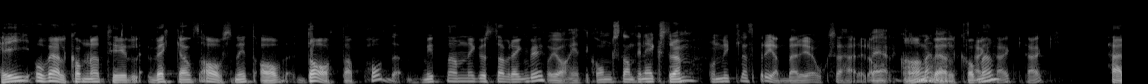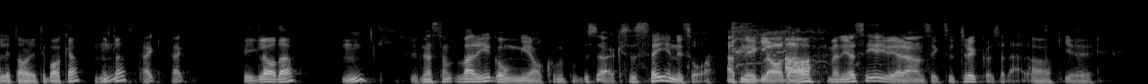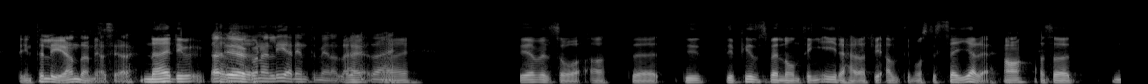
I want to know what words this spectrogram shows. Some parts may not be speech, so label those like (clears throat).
Hej och välkomna till veckans avsnitt av Datapodden. Mitt namn är Gustav Rengby. Och jag heter Konstantin Ekström. Och Niklas Bredberg är också här idag. Välkommen. Ja, välkommen. Tack, tack, tack. Härligt att ha dig tillbaka, Mm, Niklas. Tack, tack. Vi är glada. Mm. Nästan varje gång jag kommer på besök så säger ni så, att ni är glada. (laughs) Ja. Men jag ser ju era ansiktsuttryck och sådär. Ja. Och, eh, det är inte leenden jag ser. Nej, det, kanske- Ögonen ler inte menar du? Nej. nej. det är väl så att eh, det, det finns väl någonting i det här att vi alltid måste säga det. Ja. Alltså,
